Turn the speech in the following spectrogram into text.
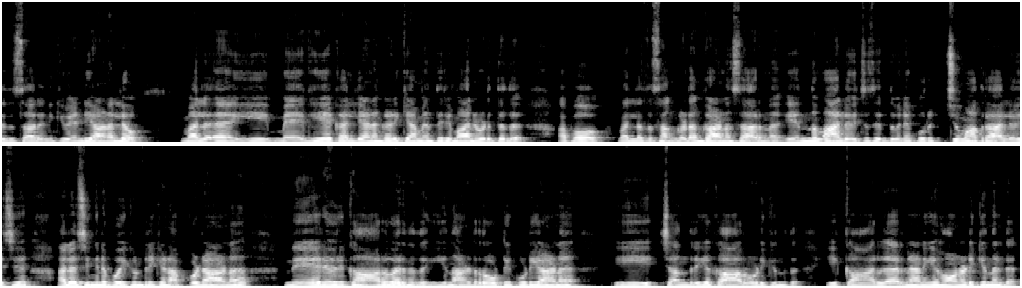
സിദ്ധു സാർ എനിക്ക് വേണ്ടിയാണല്ലോ. മല ഈ മേഘയെ കല്യാണം കഴിക്കാമെന്ന് തീരുമാനമെടുത്തത് അപ്പോൾ വല്ലാത്ത സങ്കടം കാണും സാറിന്. എന്നും ആലോചിച്ച് സിദ്ധുവിനെ കുറിച്ച് മാത്രം ആലോചിച്ച് ആലോചിച്ച് ഇങ്ങനെ പോയിക്കൊണ്ടിരിക്കുകയാണ്. അപ്പോഴാണ് നേരെ ഒരു കാറ് വരുന്നത്. ഈ നടു റോട്ടിൽ കൂടിയാണ് ഈ ചന്ദ്രിക കാർ ഓടിക്കുന്നത്. ഈ കാറുകാരനാണെങ്കിൽ ഹോൺ അടിക്കുന്നുണ്ട്.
